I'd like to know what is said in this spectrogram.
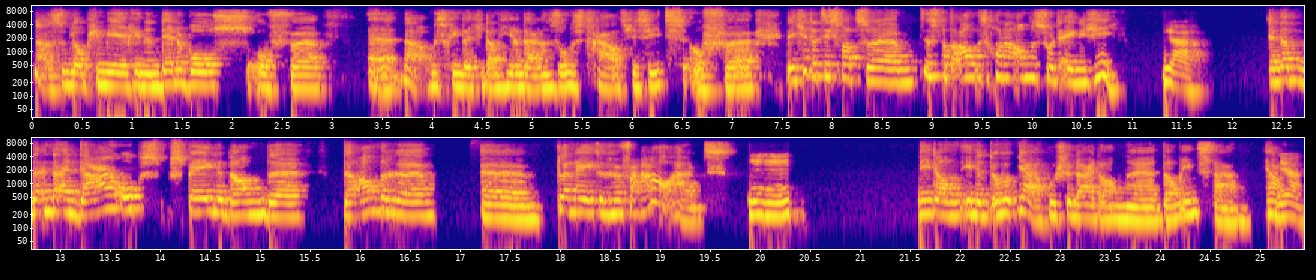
nou, dan loop je meer in een dennenbos of. Uh, uh, nou, misschien dat je dan hier en daar een zonnestraaltje ziet. Of uh, weet je, dat is wat, uh, dat is wat anders, gewoon een ander soort energie. Ja. En, dat, en, en daarop spelen dan de, de andere planeten hun verhaal uit. Mm -hmm. Die dan in het, ja, hoe ze daar dan, dan in staan. Ja. ja.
